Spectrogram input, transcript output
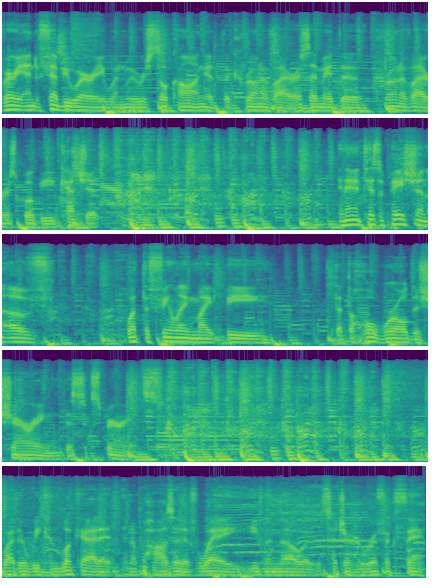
very end of February, when we were still calling it the coronavirus, I made the coronavirus boogie Catch It. In anticipation of what the feeling might be that the whole world is sharing this experience whether we can look at it in a positive way, even though it was such a horrific thing.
